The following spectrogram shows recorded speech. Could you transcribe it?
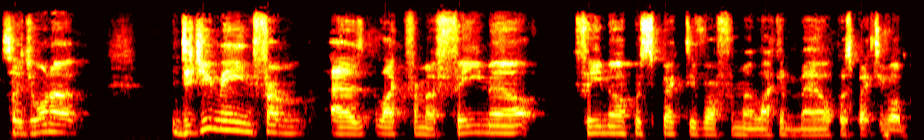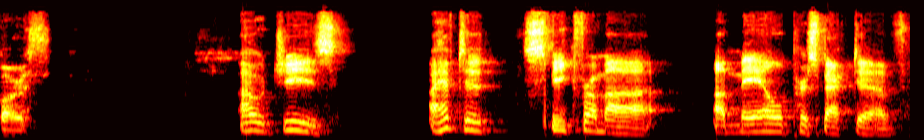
So do you want to? Did you mean from as like from a female female perspective or from a like a male perspective or both? Oh, geez, I have to speak from a a male perspective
